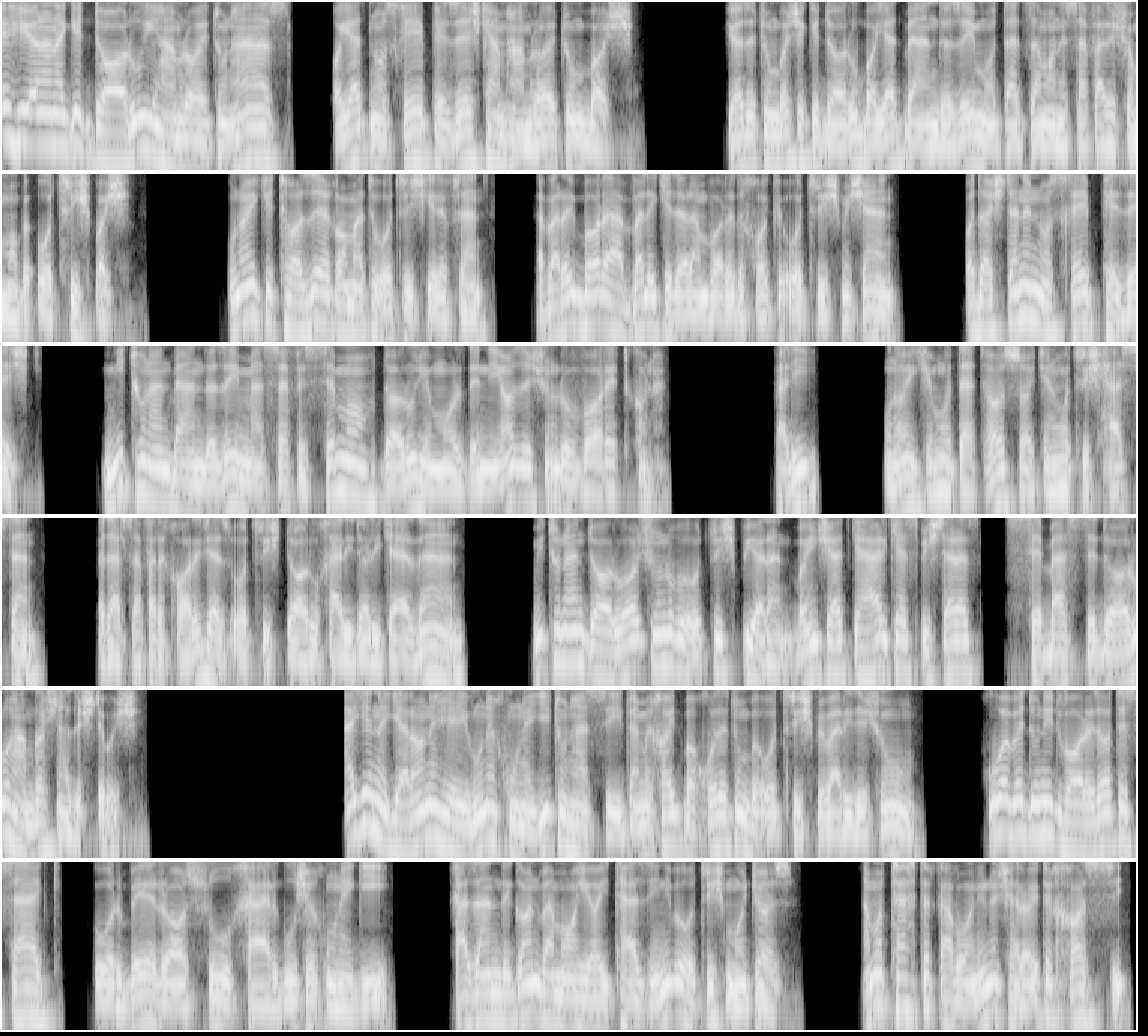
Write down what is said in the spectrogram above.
احیانا اگه دارویی همراهتون هست باید نسخه پزشک هم همراهتون باشه. یادتون باشه که دارو باید به اندازه مدت زمان سفر شما به اتریش باشه. اونایی که تازه اقامت اتریش گرفتن و برای بار اولی که دارن وارد خاک اتریش میشن با داشتن نسخه پزشک می‌تونن به اندازه مصرف سه ماه داروی مورد نیازشون رو وارد کنن. ولی اونایی که مدتها ساکن اتریش هستن و در سفر خارج از اتریش دارو خریداری کردن می‌تونن داروهاشون رو به اتریش بیارن با این شرط که هر کس بیشتر از سه بسته دارو همراهش نداشته باشه. اگه نگران حیوان خونگیتون هستید و می‌خواید با خودتون به اتریش ببریدشون، خوبه بدونید واردات سگ، گربه، راسو، خرگوش خونگی، خزندگان و ماهی های تزینی به اتریش مجاز. اما تحت قوانین و شرایط خاصی.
